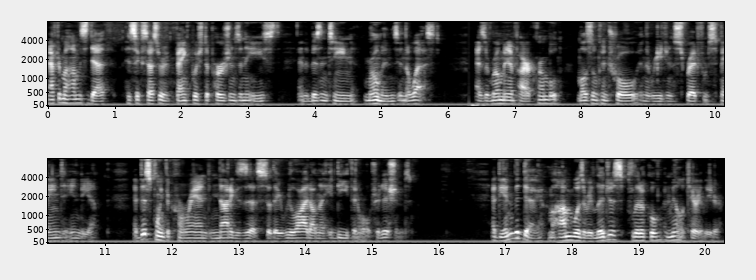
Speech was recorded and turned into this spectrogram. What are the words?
After Muhammad's death, his successors vanquished the Persians in the east and the Byzantine Romans in the west. As the Roman Empire crumbled, Muslim control in the region spread from Spain to India. At this point, the Quran did not exist, so they relied on the Hadith and oral traditions. At the end of the day, Muhammad was a religious, political, and military leader.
